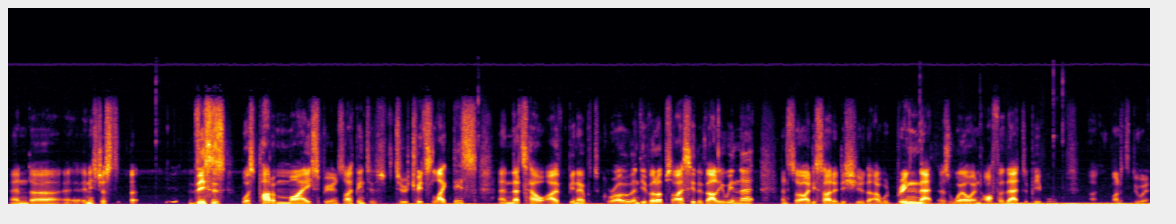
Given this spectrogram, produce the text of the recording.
and uh, and it's just uh, this is was part of my experience. I've been to, to retreats like this, and that's how I've been able to grow and develop. So I see the value in that, and so I decided this year that I would bring that as well and offer that to people uh, who wanted to do it.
